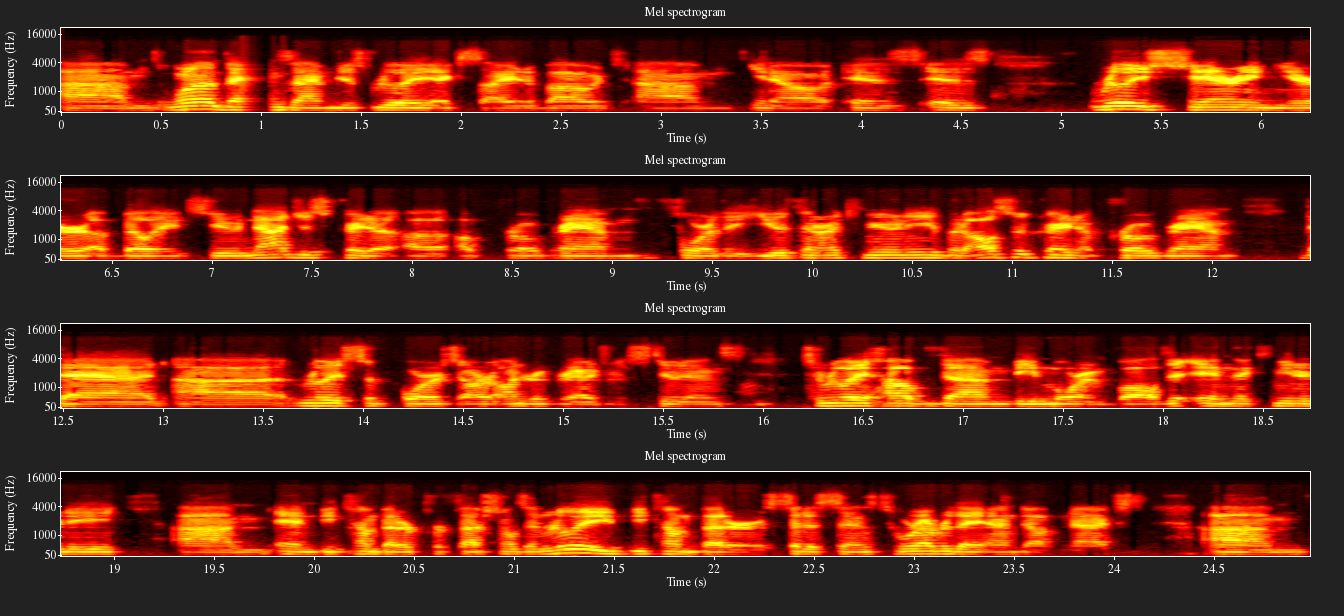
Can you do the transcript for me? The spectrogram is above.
Um, one of the things I'm just really excited about, um, you know, is is really sharing your ability to not just create a, a, a program for the youth in our community, but also create a program that uh, really supports our undergraduate students to really help them be more involved in the community um, and become better professionals and really become better citizens to wherever they end up next. Um,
